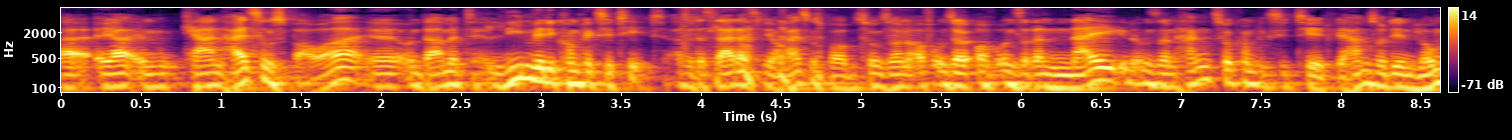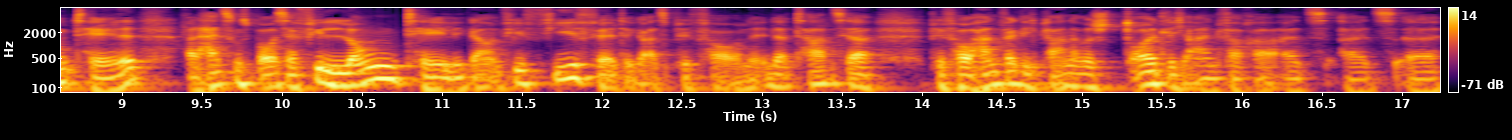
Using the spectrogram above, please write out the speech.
äh, ja im Kern Heizungsbauer äh, und damit lieben wir die Komplexität. Also das leider ist nicht auf Heizungsbauer bezogen, sondern auf, unser, auf unseren, Neig, unseren Hang zur Komplexität. Wir haben so den Longtail, weil Heizungsbau ist ja viel longtailiger und viel vielfältiger als PV. Ne? In der Tat ist ja PV handwerklich planerisch deutlich einfacher als, als äh,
